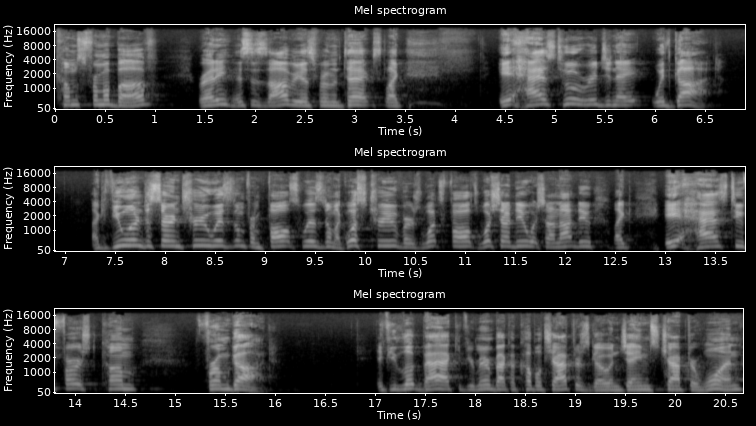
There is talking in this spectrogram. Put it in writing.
comes from above. Ready? This is obvious from the text. Like, it has to originate with God. Like if you want to discern true wisdom from false wisdom, like what's true versus what's false, what should I do, what should I not do? Like it has to first come from God. If you look back, if you remember back a couple chapters ago in James chapter 1,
